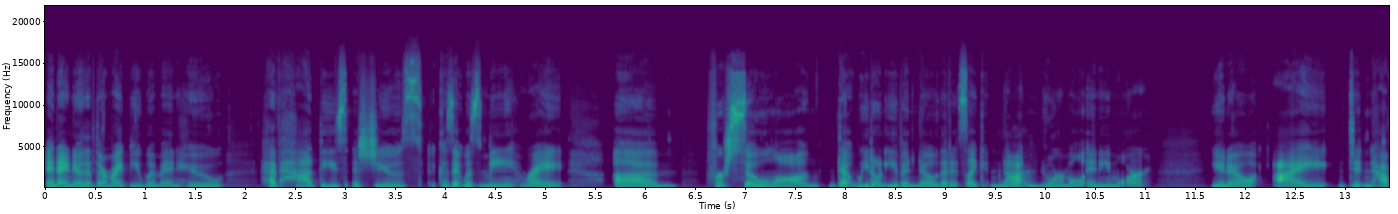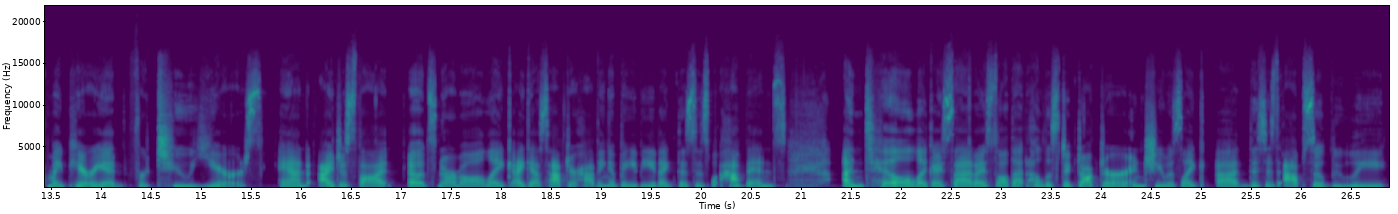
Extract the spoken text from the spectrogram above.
and I know that there might be women who have had these issues because it was me, right? Um, for so long that we don't even know that it's like not yeah. normal anymore. You know, I didn't have my period for two years. And I just thought, oh, it's normal. Like, I guess after having a baby, like, this is what happens. Until, like I said, I saw that holistic doctor and she was like, uh, this is absolutely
